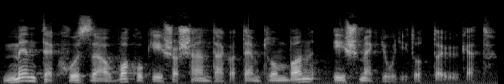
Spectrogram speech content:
mentek hozzá a vakok és a sánták a templomban, és meggyógyította őket.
